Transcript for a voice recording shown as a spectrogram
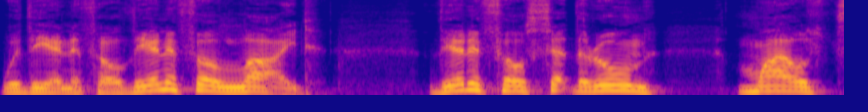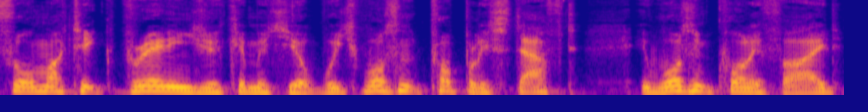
with the NFL. The NFL lied. The NFL set their own mild traumatic brain injury committee up, which wasn't properly staffed, it wasn't qualified.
